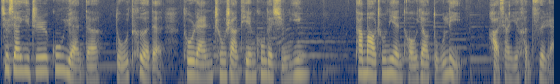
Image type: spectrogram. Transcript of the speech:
就像一只孤远的、独特的、突然冲上天空的雄鹰，它冒出念头要独立，好像也很自然。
